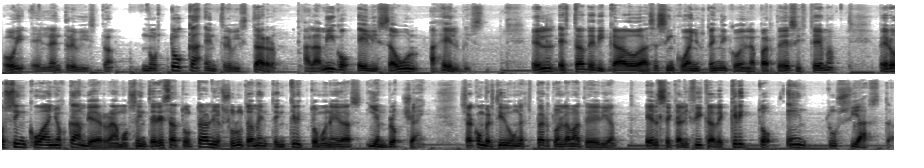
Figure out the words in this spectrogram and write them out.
Hoy en la entrevista nos toca entrevistar al amigo Elisaúl Ajelvis. Él está dedicado hace cinco años técnico en la parte de sistema, pero cinco años cambia de ramo, se interesa total y absolutamente en criptomonedas y en blockchain. Se ha convertido en un experto en la materia. Él se califica de criptoentusiasta.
